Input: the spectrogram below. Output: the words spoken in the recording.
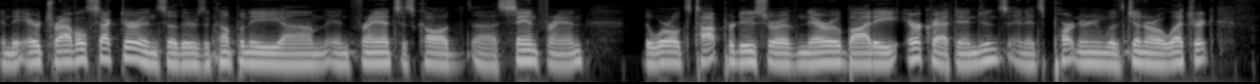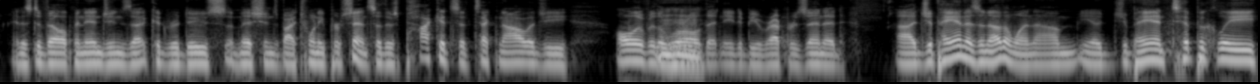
in the air travel sector, and so there's a company um, in France. It's called uh, Safran, the world's top producer of narrow body aircraft engines, and it's partnering with General Electric and is developing engines that could reduce emissions by 20%. So there's pockets of technology all over the mm-hmm. world that need to be represented. Uh, Japan is another one. Um, you know, Japan typically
